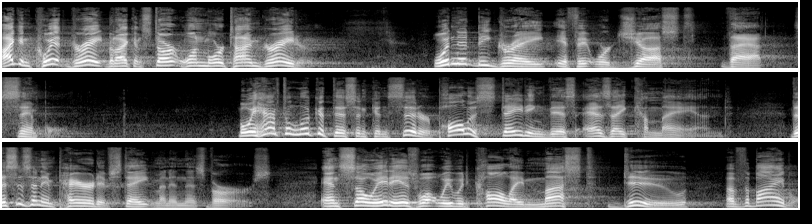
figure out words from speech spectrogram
I can quit great, but I can start one more time greater. Wouldn't it be great if it were just that simple? But we have to look at this and consider Paul is stating this as a command. This is an imperative statement in this verse. And so it is what we would call a must do of the Bible.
